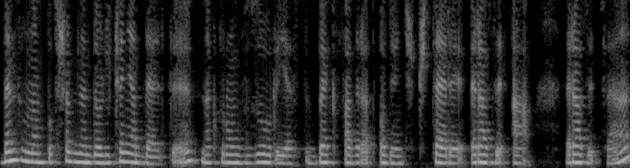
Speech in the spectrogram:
Będą nam potrzebne do liczenia delty, na którą wzór jest b kwadrat odjąć 4 razy a razy c.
